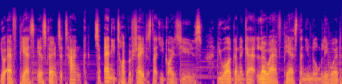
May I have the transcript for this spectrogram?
your FPS is going to tank. So any type of shaders that you guys use, you are going to get lower FPS than you normally would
